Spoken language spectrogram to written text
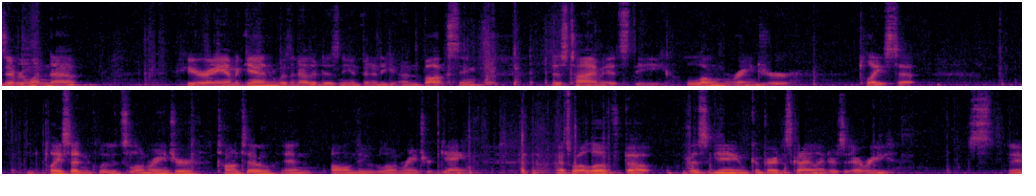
Greetings everyone. Uh, here I am again with another Disney Infinity unboxing. This time it's the Lone Ranger playset. The playset includes Lone Ranger, Tonto, and all new Lone Ranger game. That's what I love about this game compared to Skylanders. Every eh,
